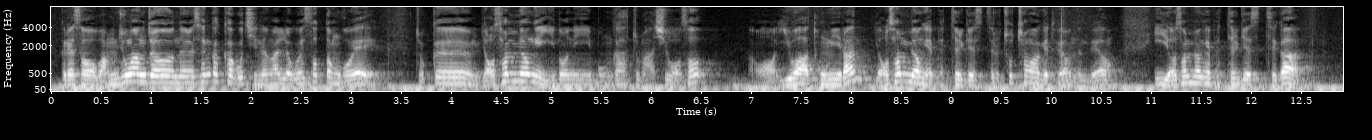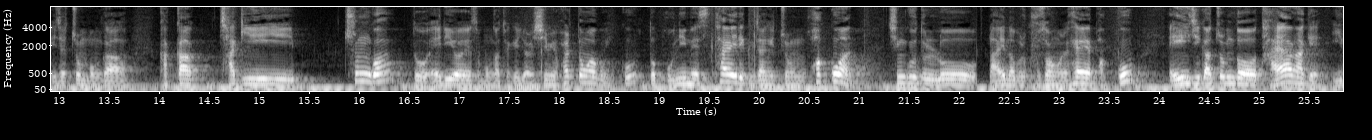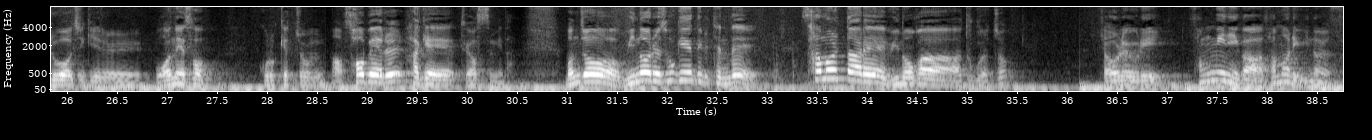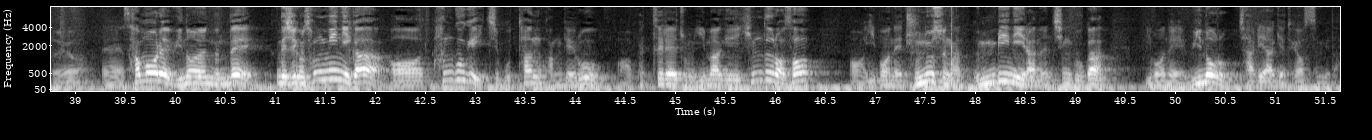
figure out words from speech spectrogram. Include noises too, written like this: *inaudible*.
그래서 왕중왕전을 생각하고 진행하려고 했었던 거에 조금 6명의 인원이 뭔가 좀 아쉬워서 어, 이와 동일한 6명의 배틀 게스트를 초청하게 되었는데요. 이 6명의 배틀 게스트가 이제 좀 뭔가 각각 자기 춤과 또 에리어에서 뭔가 되게 열심히 활동하고 있고 또 본인의 스타일이 굉장히 좀 확고한 친구들로 라인업을 구성을 해 봤고 에이지가 좀 더 다양하게 이루어지기를 원해서 그렇게 좀 어, 섭외를 하게 되었습니다. 먼저 위너를 소개해 드릴 텐데 3월 달에 위너가 누구였죠? 자 올해 우리 성민이가 3월에 위너였어요. 네, 3월에 위너였는데 근데 지금 성민이가 어, 한국에 있지 못한 관계로 어, 배틀에 좀 임하기 힘들어서 어, 이번에 준우승한 은빈이라는 친구가 이번에 위너로 자리하게 되었습니다.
